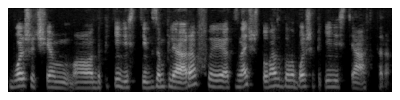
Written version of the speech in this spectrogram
больше, чем э, до 50 экземпляров, и это значит, что у нас было больше 50 авторов.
